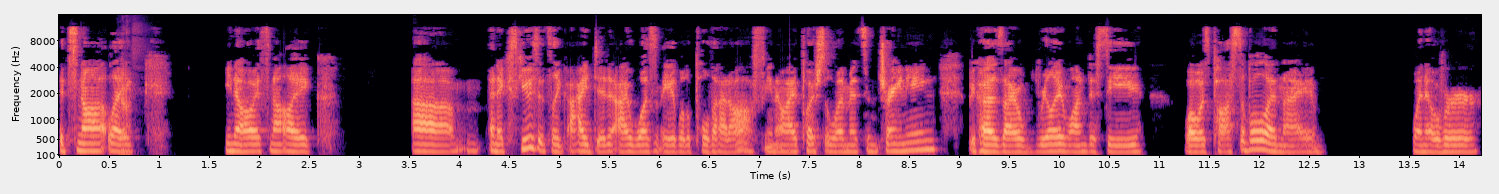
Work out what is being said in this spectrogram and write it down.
It's not like, yeah. you know, it's not like um, an excuse. It's like I did it. I wasn't able to pull that off. You know, I pushed the limits in training because I really wanted to see what was possible, and I went over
